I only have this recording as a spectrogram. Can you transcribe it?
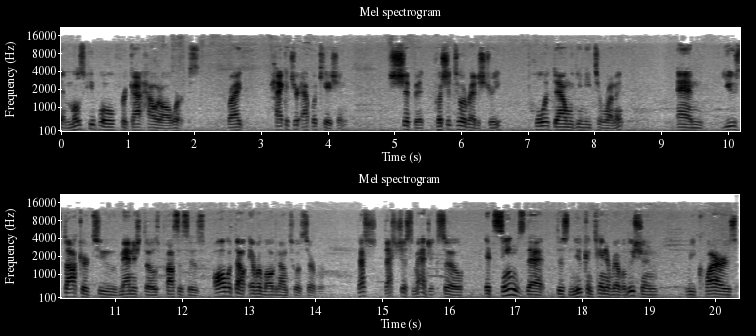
that most people forgot how it all works, right? Package your application, ship it, push it to a registry, pull it down when you need to run it, and use Docker to manage those processes all without ever logging onto a server. That's that's just magic. So it seems that this new container revolution requires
